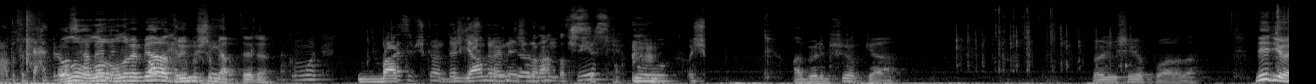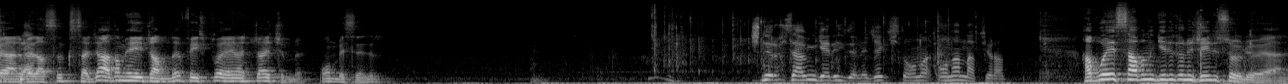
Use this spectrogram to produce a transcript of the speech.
رابط تحت Onu, بالوصف onu, حبايبنا. onu ben bir أو ara احنا duymuştum بالفيسبوك. yaptığını. Bak حسب شكرا دوش bir yan شكرا من شكرا على monitörden التصوير ses- و- وش- Abi böyle bir şey yok ya. Böyle bir şey yok bu arada. Ne diyor yani Ben- velhasıl kısaca? Adam heyecanlı. Facebook'a yayın açacağı için mi? 15 senedir. Diyor hesabım geri dönecek işte onu, onu anlatıyor abi. Ha bu hesabının geri döneceğini söylüyor yani.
